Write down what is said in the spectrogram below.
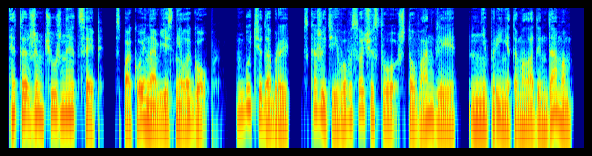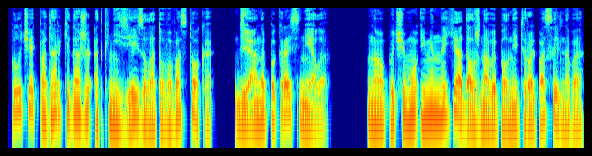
«Это жемчужная цепь», — спокойно объяснила Гоуп. «Будьте добры, скажите его высочеству, что в Англии не принято молодым дамам получать подарки даже от князей Золотого Востока». Диана покраснела. «Но почему именно я должна выполнить роль посыльного?»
